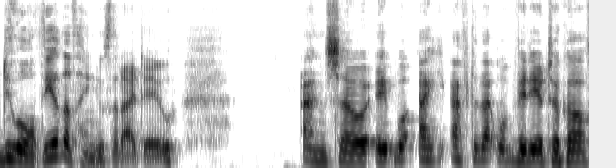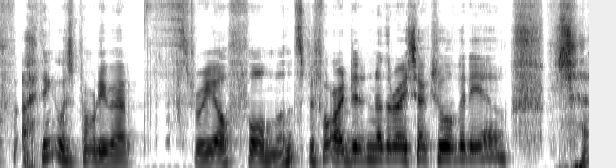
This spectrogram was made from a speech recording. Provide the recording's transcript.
do all the other things that I do. And so it, I, after that video took off, I think it was probably about three or four months before I did another asexual video. So,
